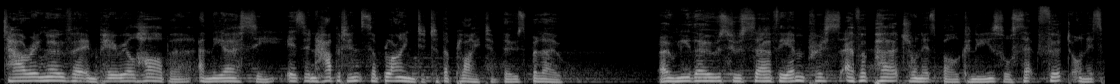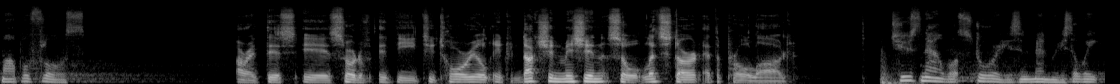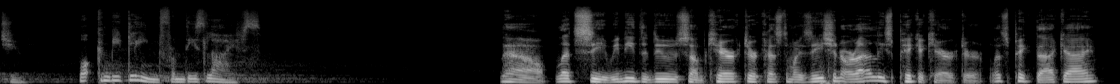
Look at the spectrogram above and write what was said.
Towering over Imperial Harbor and the Ursee, its inhabitants are blinded to the plight of those below. Only those who serve the Empress ever perch on its balconies or set foot on its marble floors. Alright, this is sort of the tutorial introduction mission, so let's start at the prologue. Choose now what stories and memories await you. What can be gleaned from these lives? Now, let's see. We need to do some character customization, or at least pick a character. Let's pick that guy.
